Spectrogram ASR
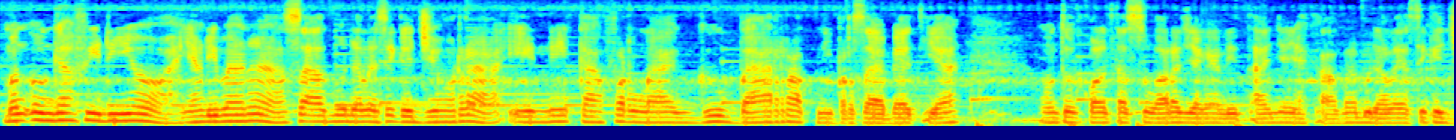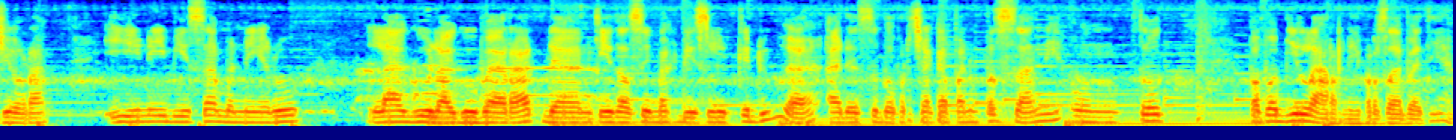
mengunggah video yang di mana saat Bunda Lesti Kejora ini cover lagu barat nih persahabat ya. Untuk kualitas suara jangan ditanya ya Karena Bunda Lesti Kejora ini bisa meniru lagu-lagu barat Dan kita simak di slide kedua Ada sebuah percakapan pesan nih untuk Papa Bilar nih persahabat ya.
